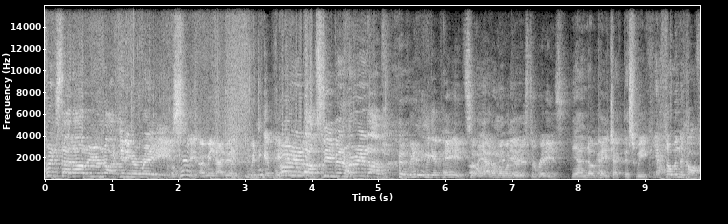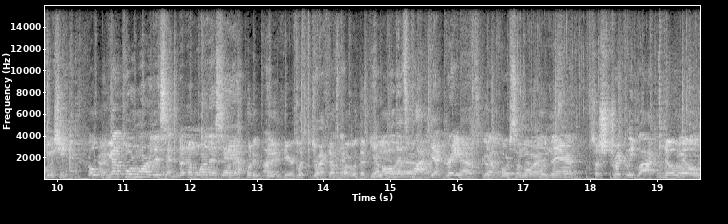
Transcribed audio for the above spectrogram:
Rinse that out or you're not getting a raise. Okay, I mean, I didn't. We didn't get paid. Hurry it up, Stephen, hurry it up. We didn't even get paid, so Oh, yeah, I don't know what maybe there I- is to raise. yeah, no Okay. paycheck this week. Yeah, throw in the coffee machine. Oh, Okay. we gotta pour more of this in. No, no, more of this. Yeah, yeah. Put it- put it in here. Put directly That's in there. probably what that- Yeah. Oh, that's black. Yeah, great. That's good. Yeah, pour some more pour in this there. So strictly black, no Oh, milk,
